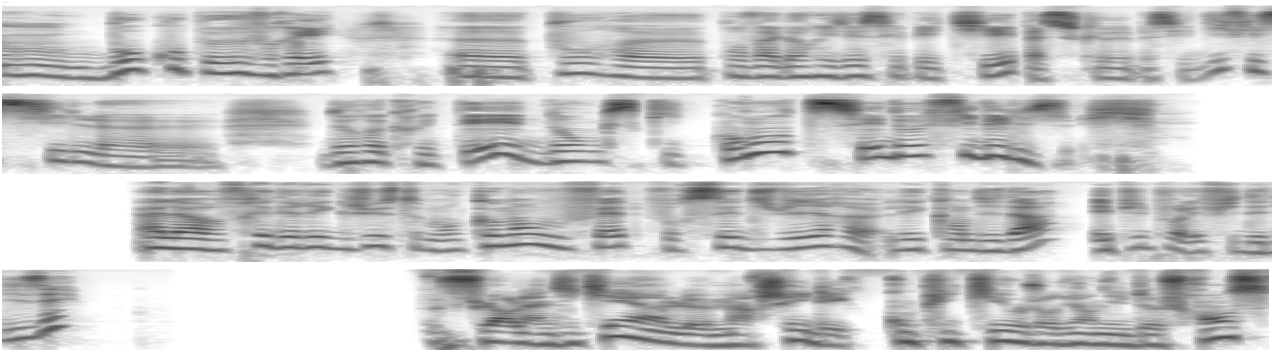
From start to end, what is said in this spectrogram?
ont beaucoup œuvré euh, pour, euh, pour valoriser ces métiers parce que bah, c'est difficile euh, de recruter. Donc, ce qui compte, c'est de fidéliser. Alors, Frédéric, justement, comment vous faites pour séduire les candidats et puis pour les fidéliser? Flore l'indiquait, hein, le marché il est compliqué aujourd'hui en Ile-de-France.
